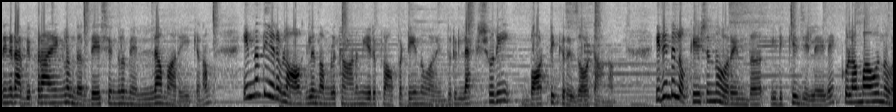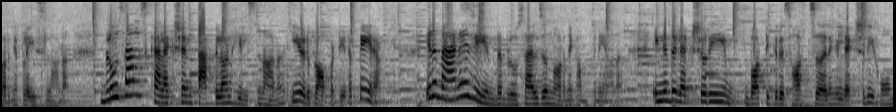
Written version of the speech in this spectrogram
നിങ്ങളുടെ അഭിപ്രായങ്ങളും നിർദ്ദേശങ്ങളും എല്ലാം അറിയിക്കണം. ഇന്നത്തെ ഒരു വ്ളോഗിൽ നമ്മൾ കാണുന്ന ഈ ഒരു പ്രോപ്പർട്ടി എന്ന് പറയുന്നത് ഒരു ലക്ഷറി ബോട്ടിക് റിസോർട്ടാണ് ഇതിന്റെ ലൊക്കേഷൻ എന്ന് പറയുന്നത് ഇടുക്കി ജില്ലയിലെ കുളമാവ് എന്ന് പറഞ്ഞ പ്ലേസിലാണ് blue sals collection papillon hills എന്നാണ് ഈ ഒരു പ്രോപ്പർട്ടിയുടെ പേര് ഇത് മാനേജ് ചെയ്യുന്നത് ബ്ലൂ സാൽസ് എന്ന് പറഞ്ഞ കമ്പനിയാണ് ഇങ്ങനത്തെ ലക്ഷറി ബോട്ടിക് റിസോർട്ട്സ് അല്ലെങ്കിൽ ലക്ഷറി ഹോം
